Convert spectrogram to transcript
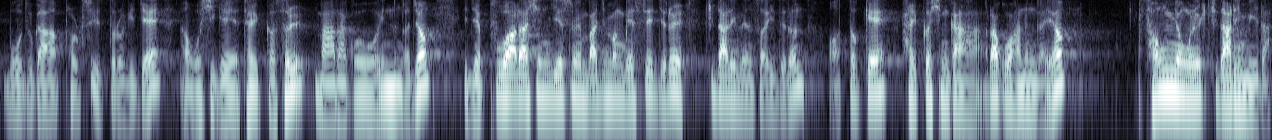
모두가 볼 수 있도록 이제 오시게 될 것을 말하고 있는 거죠. 이제 부활하신 예수님의 마지막 메시지를 기다리면서 이들은 어떻게 할 것인가라고 하는 거예요. 성령을 기다립니다.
